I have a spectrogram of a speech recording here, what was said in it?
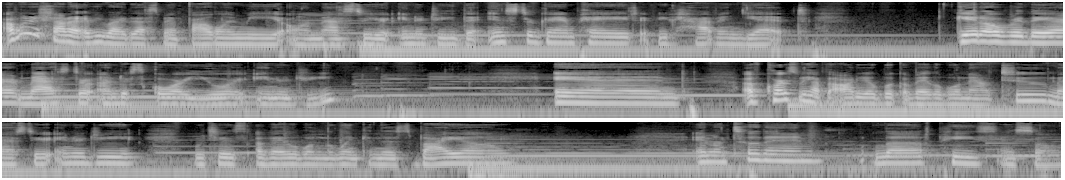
I want to shout out everybody that's been following me on Master Your Energy, the Instagram page. If you haven't yet, get over there, master underscore your energy. And of course, we have the audiobook available now too, Master Your Energy, which is available in the link in this bio. And until then, love, peace, and soul.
